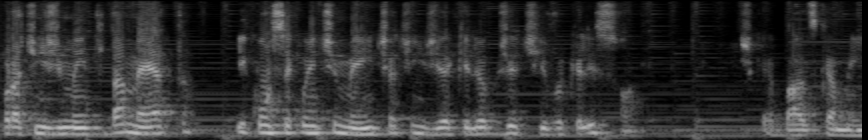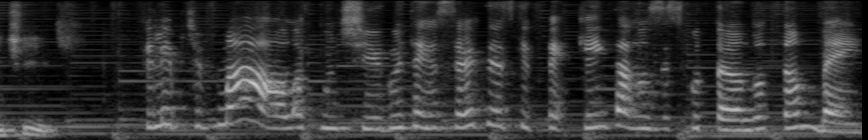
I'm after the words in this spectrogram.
para o atingimento da meta e, consequentemente, atingir aquele objetivo, aquele sonho. Acho que é basicamente isso. Felipe, tive uma aula contigo e tenho certeza que quem está nos escutando também.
